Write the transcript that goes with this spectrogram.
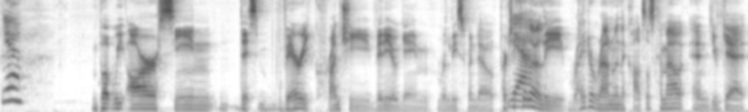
Yeah. But we are seeing this very crunchy video game release window, particularly right around when the consoles come out and you get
